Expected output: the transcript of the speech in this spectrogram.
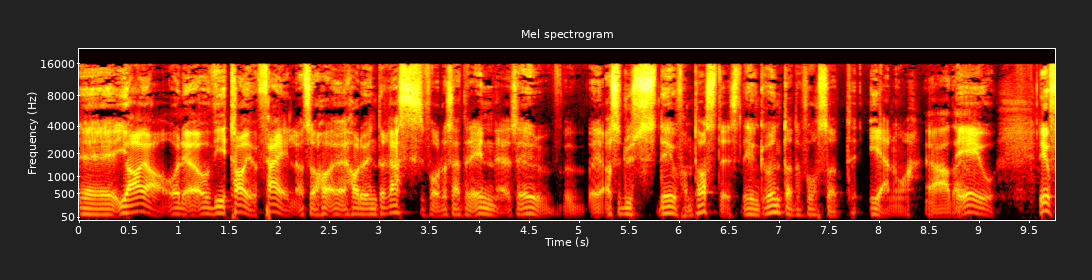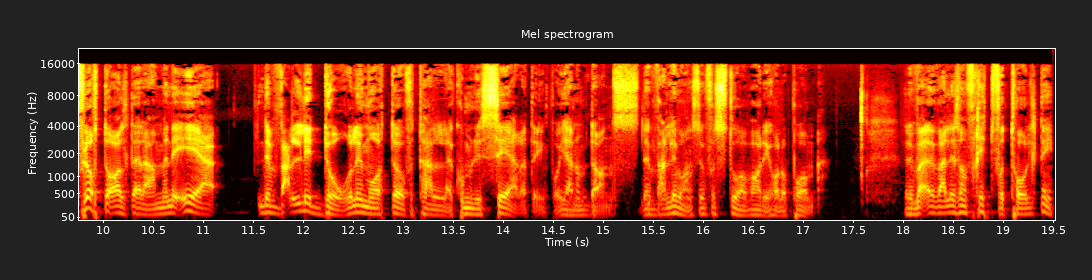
Eh, ja, ja, og, det, og vi tar jo feil. Altså, har, har du interesse for å sette det inn, så er det, altså, du, det er jo fantastisk. Det er jo en grunn til at det fortsatt er noe. Ja, det det, er jo, det er jo flott og alt det der, men det er det er veldig dårlig måte å fortelle, kommunisere ting på gjennom dans. Det er veldig vanskelig å forstå hva de holder på med. Det er ve- veldig sånn fritt for tolkning.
